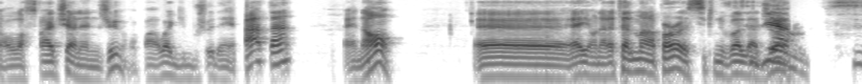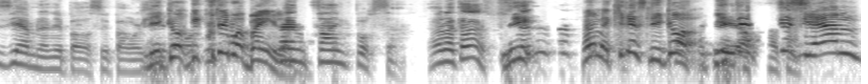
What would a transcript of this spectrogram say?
on va se faire challenger. On va pas avoir Guy Boucher d'impact, hein? Ben non. Euh, on aurait tellement peur aussi qu'ils nous volent la job. Sixième l'année passée par Les gars, écoutez-moi bien. Là. 25 On attend. Les... Non, mais Chris, les gars, il était sixième.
